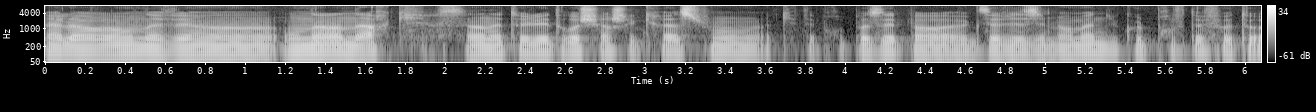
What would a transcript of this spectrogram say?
Alors, on, avait un, on a un arc, c'est un atelier de recherche et création qui était proposé par Xavier Zimmerman, du coup le prof de photo.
